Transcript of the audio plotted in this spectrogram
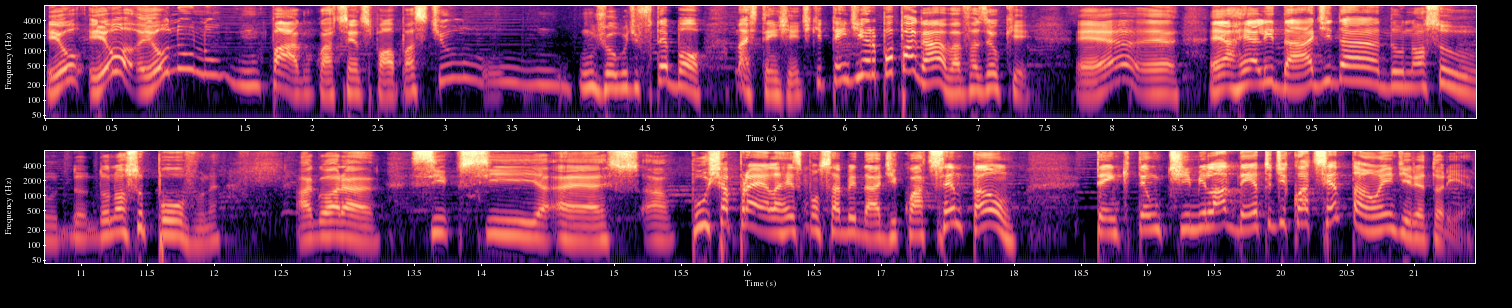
Eu, eu, eu não, não, não pago 400 pau pra assistir um, um, jogo de futebol. Mas tem gente que tem dinheiro para pagar. Vai fazer o quê? É, é, é a realidade da, do, nosso, do, do nosso povo, né? Agora, se, se é, puxa pra ela a responsabilidade de quatrocentão, tem que ter um time lá dentro de quatrocentão, hein, diretoria?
